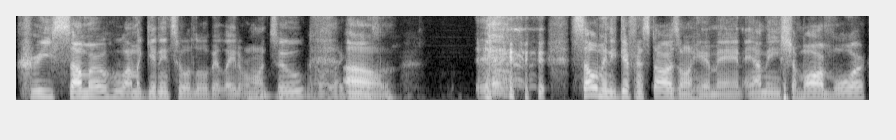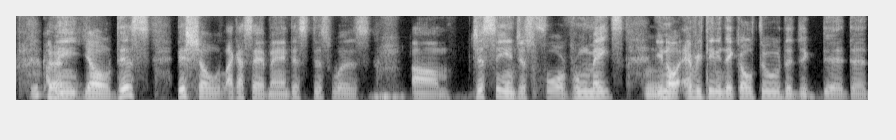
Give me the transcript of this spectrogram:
Cree Summer, who I'm gonna get into a little bit later on too. Like. Um, so many different stars on here, man. And I mean, Shemar Moore. okay. I mean, yo, this this show, like I said, man, this this was um just seeing just four roommates, Mm. you know, everything that they go through, the the the the,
